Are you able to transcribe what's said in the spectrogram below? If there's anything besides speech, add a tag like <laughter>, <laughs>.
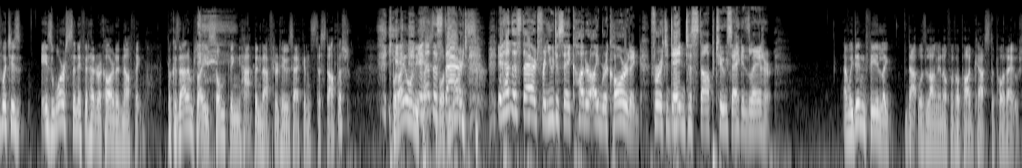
which is is worse than if it had recorded nothing, because that implies <laughs> something happened after two seconds to stop it. But I only it had to the start. once. It had to start for you to say, "Connor, I'm recording," for it then to stop two seconds later. and we didn't feel like that was long enough of a podcast to put out.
